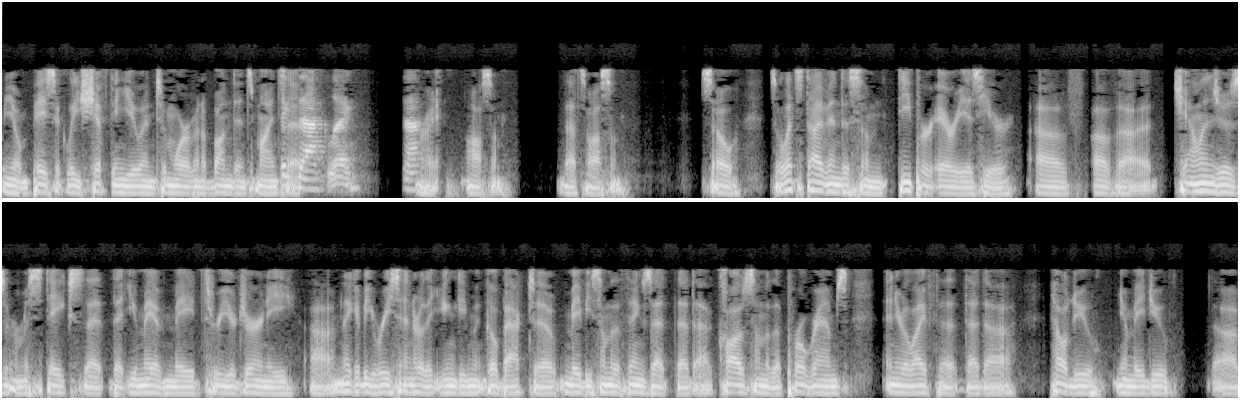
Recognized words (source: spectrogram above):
you know basically shifting you into more of an abundance mindset. Exactly. exactly. Right. Awesome. That's awesome. So, so let's dive into some deeper areas here of of uh, challenges or mistakes that, that you may have made through your journey. Um, they could be recent, or that you can even go back to maybe some of the things that that uh, caused some of the programs in your life that that uh, held you, you know, made you uh,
